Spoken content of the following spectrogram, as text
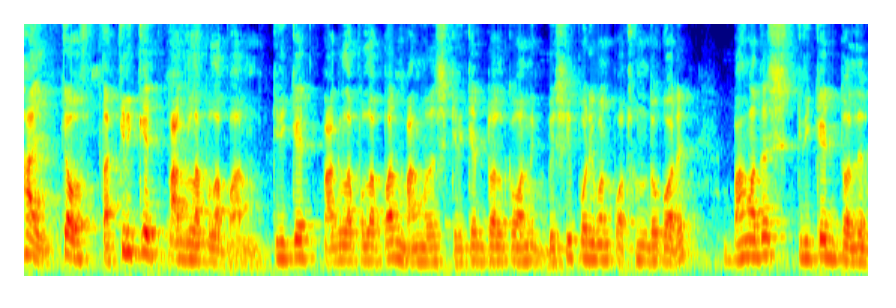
হাই, কে অবস্থা? ক্রিকেট পাগলা পোলাপান। ক্রিকেট পাগলা পোলাপান বাংলাদেশ ক্রিকেট দলকে অনেক বেশি পরিমাণ পছন্দ করে। বাংলাদেশ ক্রিকেট দলের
